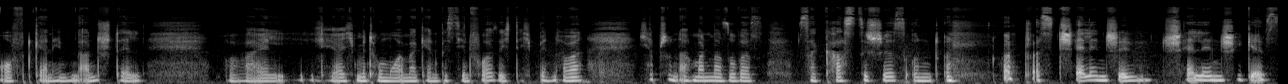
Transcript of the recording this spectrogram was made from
oft gern hinten anstelle, weil ja ich mit Humor immer gern ein bisschen vorsichtig bin. Aber ich habe schon auch manchmal so was Sarkastisches und, und und was Challenging, Challengiges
